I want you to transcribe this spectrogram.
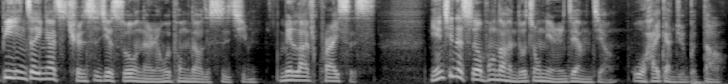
毕竟这应该是全世界所有男人会碰到的事情，midlife crisis。年轻的时候碰到很多中年人这样讲，我还感觉不到。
